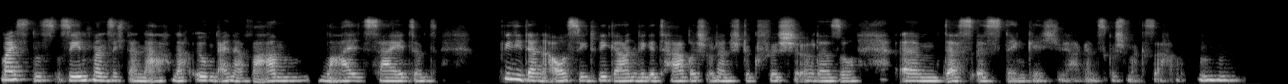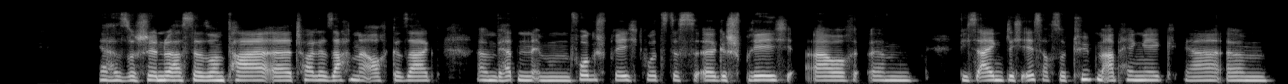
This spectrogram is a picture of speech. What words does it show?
Meistens sehnt man sich danach nach irgendeiner warmen Mahlzeit und wie die dann aussieht, vegan, vegetarisch oder ein Stück Fisch oder so. Ähm, das ist, denke ich, ja, ganz Geschmackssache. Mhm. Ja, so schön. Du hast ja so ein paar äh, tolle Sachen auch gesagt. Ähm, wir hatten im Vorgespräch kurz das äh, Gespräch auch, ähm, wie es eigentlich ist, auch so typenabhängig. Ja, ähm,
